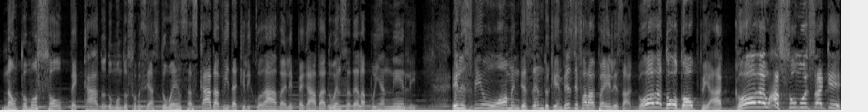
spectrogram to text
não tomou só o pecado do mundo sobre si, as doenças, cada vida que ele curava, ele pegava a doença dela, punha nele. Eles viam um homem dizendo que em vez de falar para eles, agora dou o golpe, agora eu assumo isso aqui,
